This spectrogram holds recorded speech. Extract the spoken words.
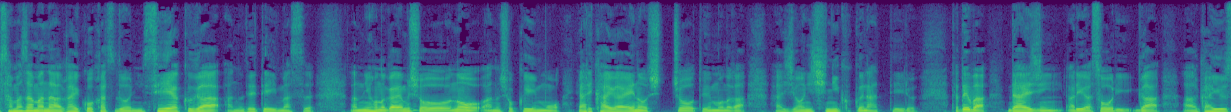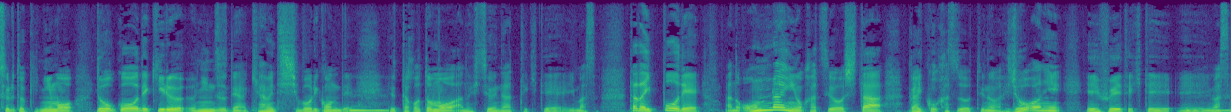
さまざまな外交活動に制約があの出ています、あの日本の外務省のあの職員も、やはり海外への出張というものが非常にしにくくなっている、例えば大臣、あるいは総理が外遊するときにも、同行できる人数というのは極めて絞り込んでいったこともあの必要になってきています。ただ一方であのオンラインを活用した外交活動というのが非常に増えてきています。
